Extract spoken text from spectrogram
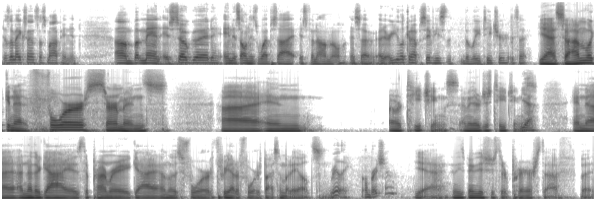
Does that make sense? That's my opinion. Um, but man, it's so good, and it's on his website. It's phenomenal. And so, are you looking up to see if he's the, the lead teacher? Is that Yeah, so I'm looking at four sermons, uh, and or teachings. I mean, they're just teachings. Yeah. And uh, another guy is the primary guy on those four. Three out of four is by somebody else. really on Bridgetown? Yeah, and these maybe it's just their prayer stuff, but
